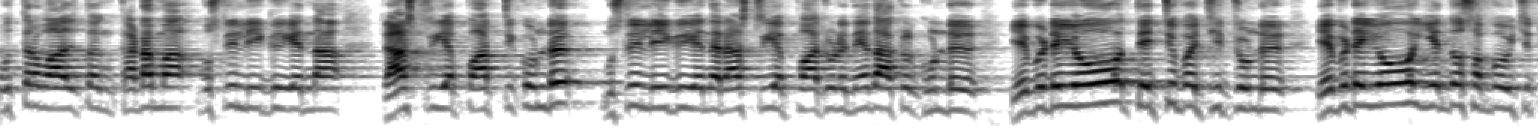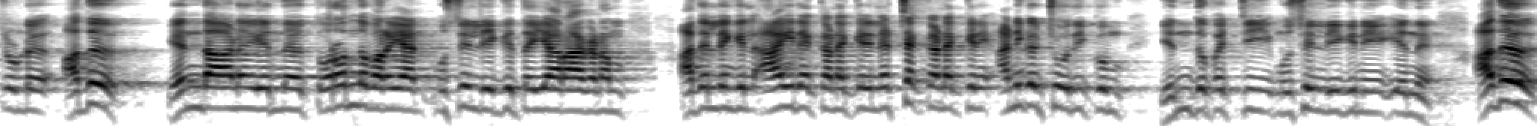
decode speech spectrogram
ഉത്തരവാദിത്വം കടമ മുസ്ലിം ലീഗ് എന്ന രാഷ്ട്രീയ പാർട്ടിക്കുണ്ട്. മുസ്ലിം ലീഗ് എന്ന രാഷ്ട്രീയ പാർട്ടിയുടെ നേതാക്കൾക്കുണ്ട്. എവിടെയോ തെറ്റുപറ്റിയിട്ടുണ്ട്. എവിടെയോ എന്തോ സംഭവിച്ചിട്ടുണ്ട്. അത് എന്താണ് എന്ന് തുറന്നു പറയാൻ മുസ്ലിം ലീഗ് തയ്യാറാകണം. അതല്ലെങ്കിൽ ആയിരക്കണക്കിന് ലക്ഷക്കണക്കിന് അണികൾ ചോദിക്കും എന്തു പറ്റി മുസ്ലിം ലീഗിന്? എന്ന്. അത്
